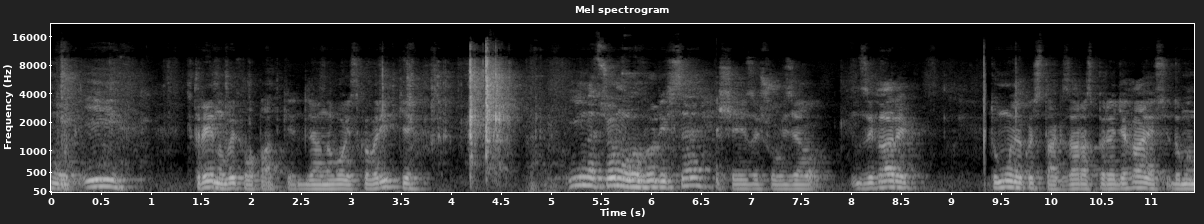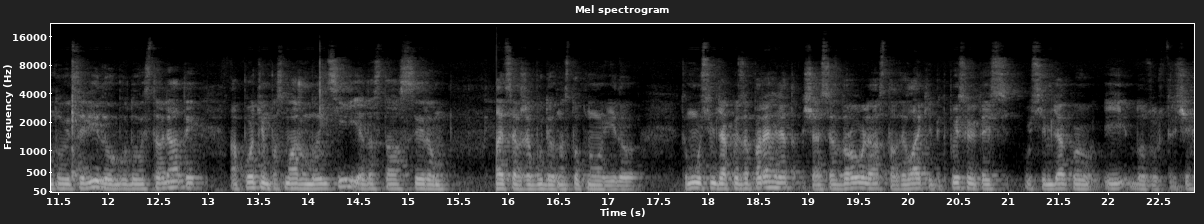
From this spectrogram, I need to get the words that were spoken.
От, і три нових лопатки для нової сковорідки. І на цьому в Аврорі все. Ще я зайшов, взяв дзигари. Тому якось так. Зараз переодягаюсь, домонтую це відео, буду виставляти, а потім посмажу млинці, я достав сиром. Але це вже буде в наступному відео. Тому всім дякую за перегляд. Щастя, здоров'я, ставте лайки, підписуйтесь. Усім дякую і до зустрічі.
